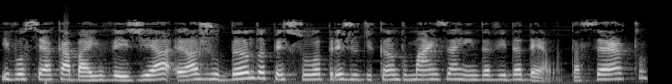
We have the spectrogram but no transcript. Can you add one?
e você acabar em vez de ajudando a pessoa, prejudicando mais ainda a vida dela, tá certo?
